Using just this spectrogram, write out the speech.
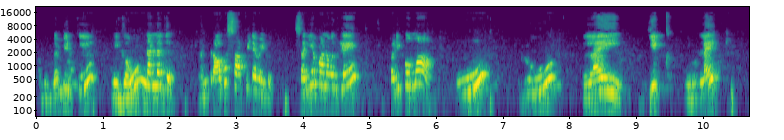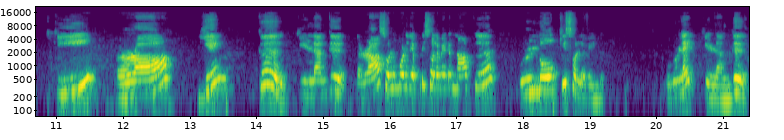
அது உடம்பிற்கு மிகவும் நல்லது. நன்றாக சாப்பிட வேண்டும். சரியா மாணவர்களே படிப்போமா? உ ரூ லை இக் உருளை. கி ரா எங்கு? கிழங்கு. இந்த ரா சொல்லும் பொழுது எப்படி சொல்ல வேண்டும் நாக்கு? உள்நோக்கி சொல்ல வேண்டும். உருளைக்கிழங்கு.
